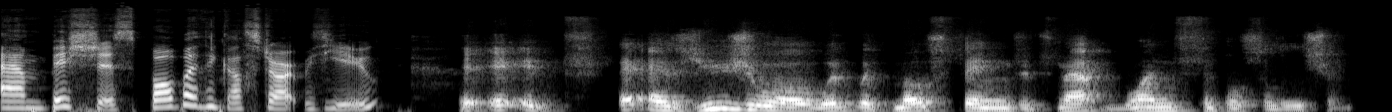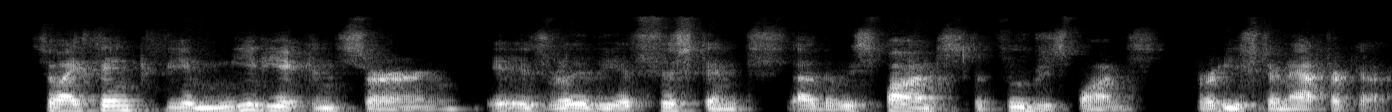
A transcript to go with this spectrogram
ambitious? Bob, I think I'll start with you. It, it's as usual with, with most things, it's not one simple solution. So I think the immediate concern is really the assistance, uh, the response, the food response for Eastern Africa.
